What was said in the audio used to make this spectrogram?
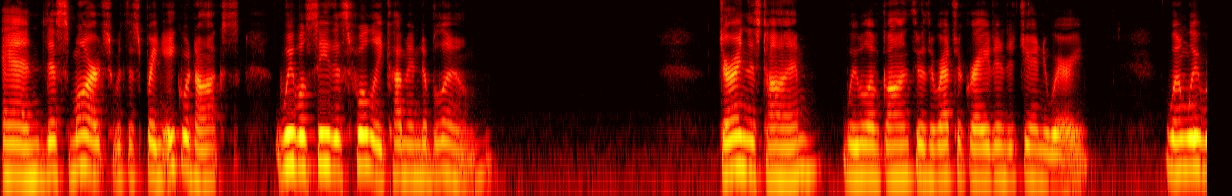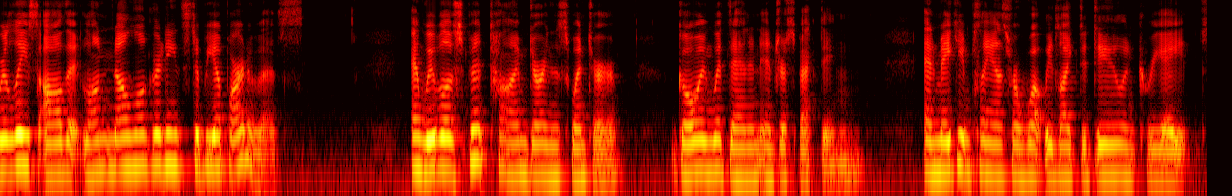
And this March, with the spring equinox, we will see this fully come into bloom. During this time, we will have gone through the retrograde into January, when we release all that no longer needs to be a part of us. And we will have spent time during this winter going within and introspecting and making plans for what we'd like to do and create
